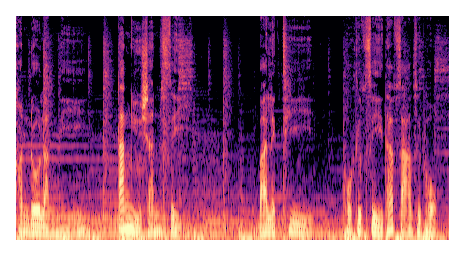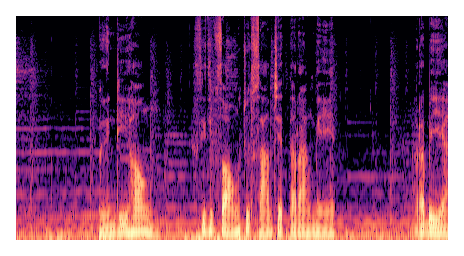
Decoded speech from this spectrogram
คอนโดหลังนี้ตั้งอยู่ชั้น 4 บ้านเล็กที่ 64ทับ36 พื้นที่ห้อง 42.37 ตารางเมตร ระเบียง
